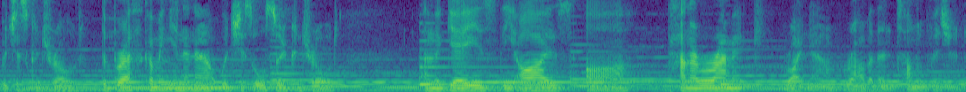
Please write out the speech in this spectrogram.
which is controlled, the breath coming in and out, which is also controlled, and the gaze, the eyes are panoramic right now rather than tunnel vision.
